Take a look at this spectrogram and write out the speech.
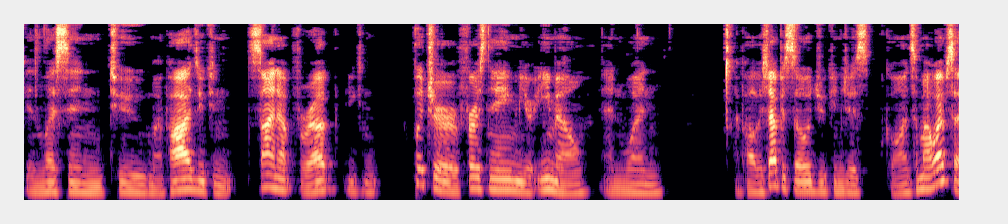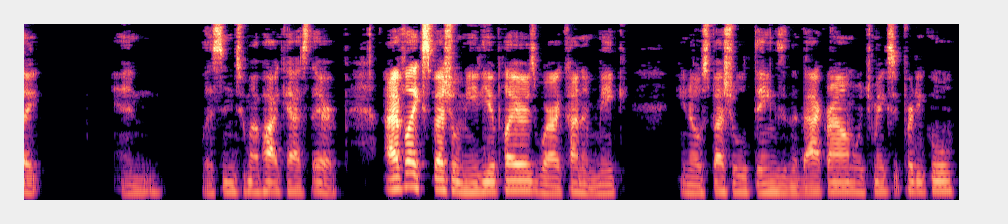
You can listen to my pods. You can sign up for up. You can put your first name, your email, and when I publish episodes, you can just go onto my website and listen to my podcast there. I have like special media players where I kind of make, you know, special things in the background, which makes it pretty cool.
